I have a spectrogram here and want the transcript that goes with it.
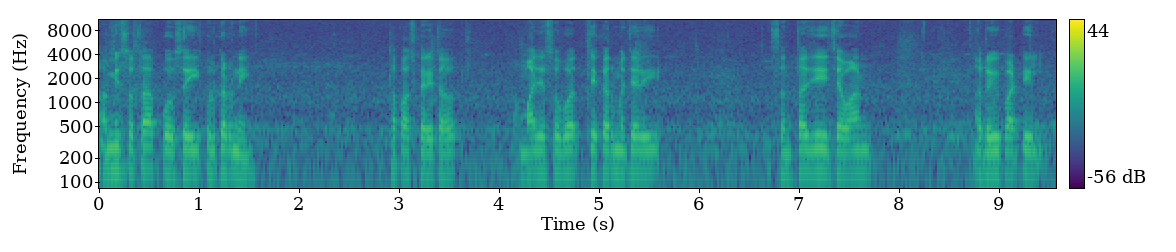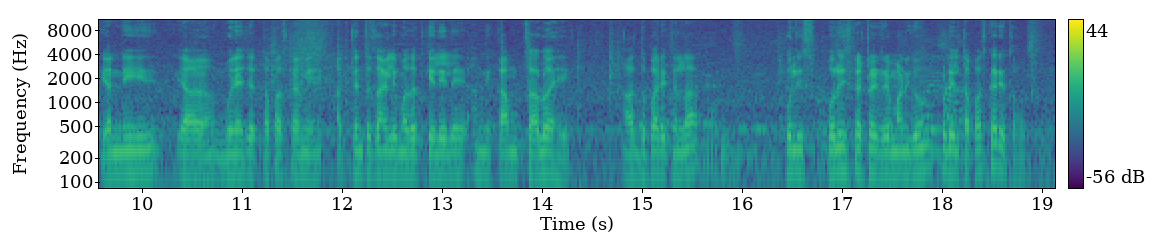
आम्ही स्वतः पोसई कुलकर्णी तपास करीत आहोत. माझ्यासोबत ते कर्मचारी संताजी चव्हाण रवी पाटील यांनीही या गुन्ह्याच्या तपासकामी अत्यंत चांगली मदत केलेली आहे आणि काम चालू आहे. आज दुपारी त्यांना पोलीस पोलीस कस्टडी रिमांड घेऊन पुढील तपास करीत आहोत.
